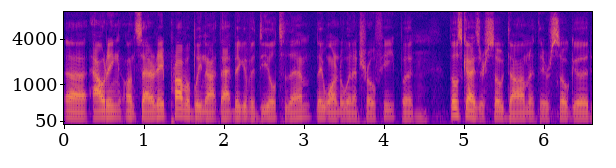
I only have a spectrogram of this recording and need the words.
uh, outing on Saturday. Probably not that big of a deal to them. They wanted to win a trophy, but those guys are so dominant. They're so good.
